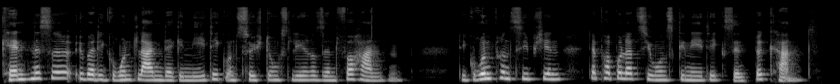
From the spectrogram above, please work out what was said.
Kenntnisse über die Grundlagen der Genetik und Züchtungslehre sind vorhanden. Die Grundprinzipien der Populationsgenetik sind bekannt.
